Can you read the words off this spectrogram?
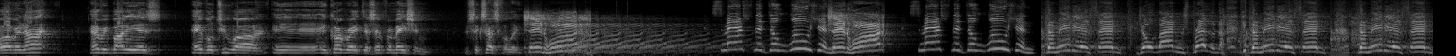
However, not everybody is able to uh, incorporate this information successfully. Said what? Smash the delusion. Said what? Smash the delusion. The media said Joe Biden's president. The media said, the media said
